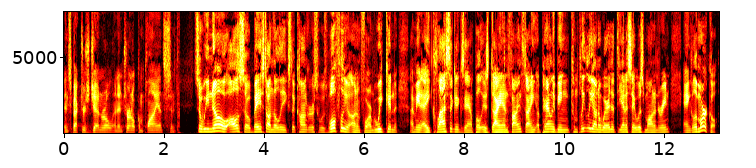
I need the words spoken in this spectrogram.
inspectors general, and internal compliance. And So we know also, based on the leaks, that Congress was woefully uninformed. We can, I mean, a classic example is Dianne Feinstein apparently being completely unaware that the NSA was monitoring Angela Merkel.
